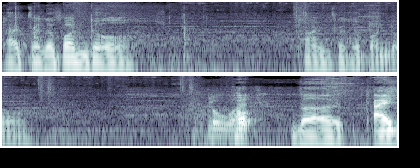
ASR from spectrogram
Time for the bundle. Time for the bundle. The what? Oh, the I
